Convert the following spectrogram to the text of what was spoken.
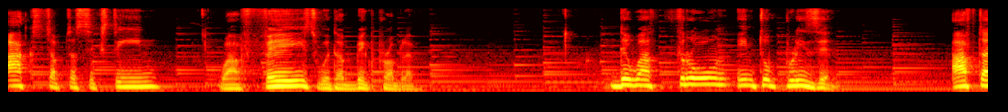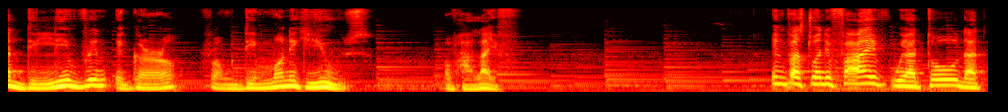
Acts chapter 16 were faced with a big problem. They were thrown into prison after delivering a girl from demonic use of her life. In verse 25, we are told that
